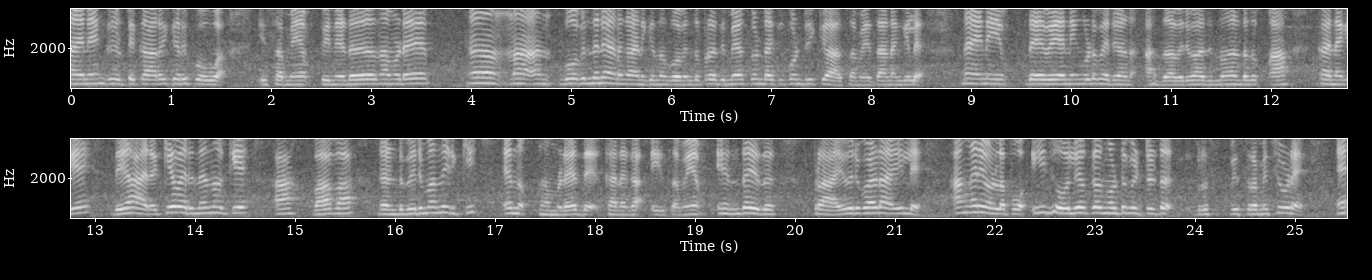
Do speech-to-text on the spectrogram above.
നയനയും കീട്ടി കാറി കയറി പോവുക. ഈ സമയം പിന്നീട് നമ്മുടെ ഗോവിന്ദനെയാണ് കാണിക്കുന്നത്. ഗോവിന്ദ് പ്രതിമയൊക്കെ ഉണ്ടാക്കിക്കൊണ്ടിരിക്കുക. ആ സമയത്താണെങ്കിൽ നയനയും ദേവയാനിയും കൂടെ വരികയാണ്. അത് അവർ വരുന്നത് കണ്ടതും ആ കനകെ ദേ ആരൊക്കെയാ വരുന്നതെന്ന് നോക്കിയേ. ആ വാ വാ രണ്ടുപേരും വന്നിരിക്കി എന്നും. നമ്മുടെ കനക ഈ സമയം എന്താ ഇത്? പ്രായം ഒരുപാടായില്ലേ? അങ്ങനെയുള്ളപ്പോൾ ഈ ജോലിയൊക്കെ അങ്ങോട്ട് വിട്ടിട്ട് വിശ്രമിച്ചൂടെ? ഏ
